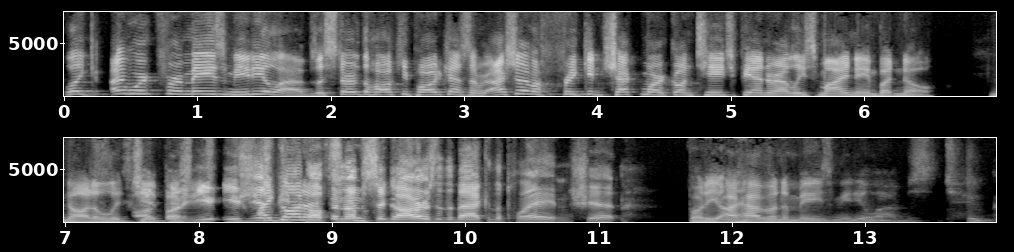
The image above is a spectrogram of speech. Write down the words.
like I work for Amaze Media Labs. I started the hockey podcast. network. I should have a freaking check mark on THPN or at least my name, but no, not a legit Fuck, buddy. business. You, you should I just be got puffing up cigars at the back of the plane. Shit. Buddy, I have an Amaze Media Labs toque.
